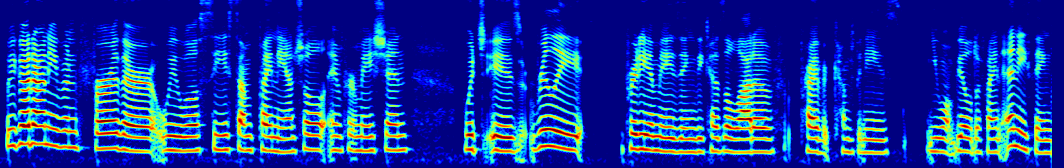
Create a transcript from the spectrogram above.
If we go down even further, we will see some financial information which is really pretty amazing because a lot of private companies you won't be able to find anything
